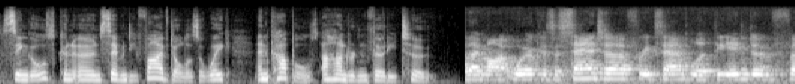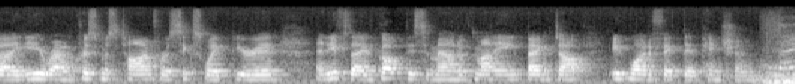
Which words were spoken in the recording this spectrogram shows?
Singles can earn $75 a week and couples $132. They might work as a Santa, for example, at the end of uh, year around Christmas time for a six week period. And if they've got this amount of money banked up, it won't affect their pension. I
